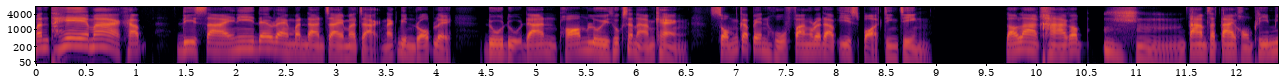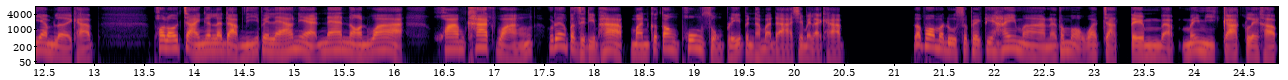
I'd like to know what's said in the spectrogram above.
มันเท่มากครับ ดีไซน์นี่ได้แรงบันดาลใจมาจากนักบินรบเลย ดูดุดันพร้อมลุยทุกสนามแข่ง สมกับเป็นหูฟังระดับ e-sport จริง ๆ แล้วราคาก็ตามสไตล์ของพรีเมียมเลยครับ พอเราจ่ายเงินระดับนี้ไปแล้วเนี่ยแน่นอนว่า ความคาดหวังเรื่องประสิทธิภาพมันก็ต้องพุ่งสูงปรี๊ดเป็นธรรมดาใช่ไหมล่ะครับแล้วพอมาดูสเปคที่ให้มานะต้องบอกว่าจัดเต็มแบบไม่มีกักเลยครับ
